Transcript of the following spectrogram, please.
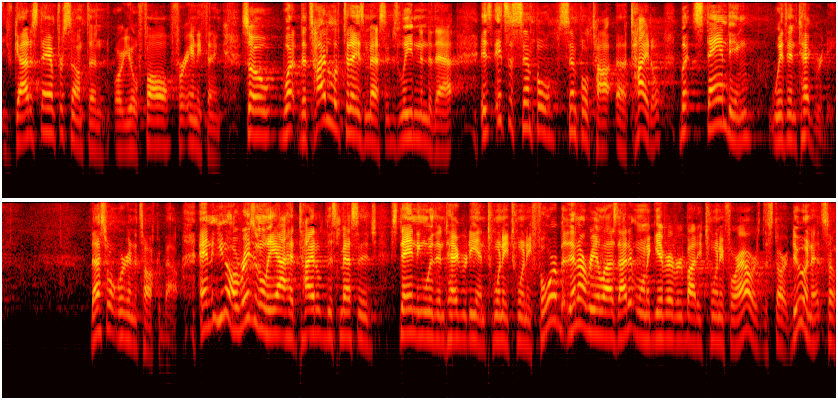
You've got to stand for something or you'll fall for anything. So, what the title of today's message, leading into that, is it's a simple, simple to, uh, title, but standing with integrity. That's what we're going to talk about. And you know, originally I had titled this message Standing with Integrity in 2024, but then I realized I didn't want to give everybody 24 hours to start doing it. So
